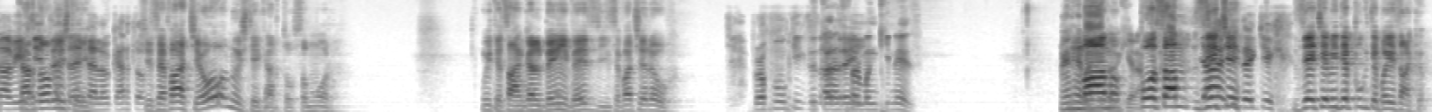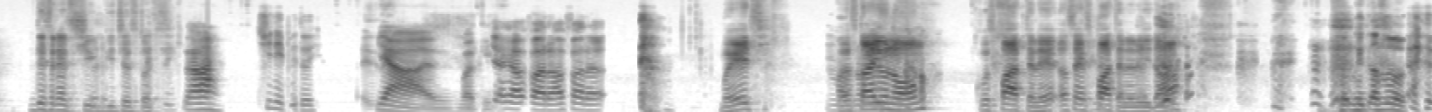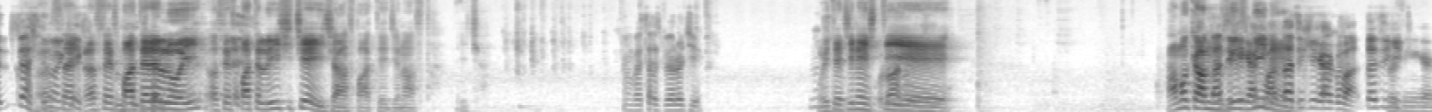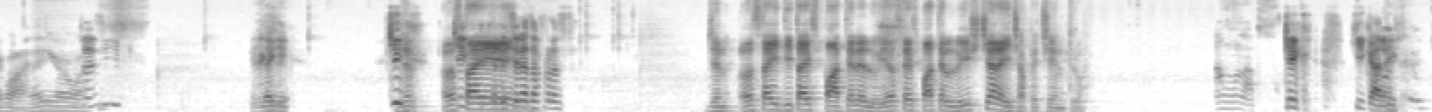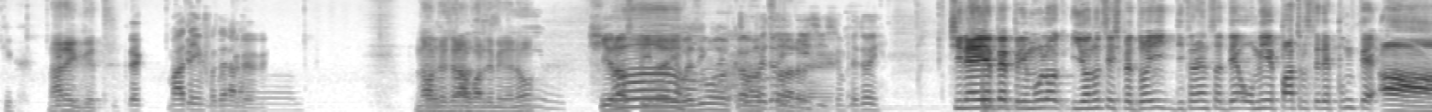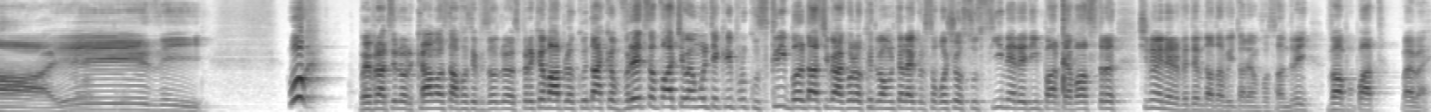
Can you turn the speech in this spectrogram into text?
Am Cartof nu ieșit știe. ăștia la cartof. Și se face, o, nu știe cartof, să mor. Uite, s-a îngălbenit, vezi? Îi se face rău. Propun kick Se de Andrei. transformă în chinez. Mamă, pot să am Ia 10 și dă kick. 10.000 de puncte, băieți, dacă desenez și ghiceți toți. Da. Cine-i pe doi? Ia, văd că Ia afară, afară. Băieți, Mă, ăsta nu- e un om cu spatele, ăsta e spatele lui, da? Nu-i dați, mă. Dați-mă Ăsta e, kick. ăsta e spatele lui, ăsta e spatele lui și ce e aici în spate, gen asta, aici. Învățați biologie. Nu Uite știu. cine știe. Ha mă, că am Dați zis kick acum, bine. dați kick acum, dați kick. Zic acum, zic acum. Dați kick. Zic- Kick. Gen, Kick, ăsta că desenează e, prost. gen, ăsta e dita spatele lui, ăsta e spatele lui și ce are aici pe centru? Am un laps. Kick. Kick are. Kick. N-are gât. Mate info de ala. Nu am desenat foarte bine, nu? Și raspinării, bă, zi mă, ca Sunt la pe doi, țară. easy, sunt pe doi. Cine e pe primul loc? Ionuț ești pe 2, diferență de 1400 de puncte. Aaaa, easy. Uh! Băi fraților, cam asta a fost episodul meu. Sper că v-a plăcut. Dacă vreți să facem mai multe clipuri cu Scribble, dați-mi acolo cât mai multe like-uri să văd și o susținere din partea voastră. Și noi ne revedem data viitoare. Am fost Andrei. V-am pupat. Bye bye.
